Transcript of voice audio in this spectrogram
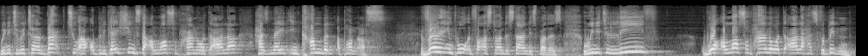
We need to return back to our obligations that Allah subhanahu wa ta'ala has made incumbent upon us. Very important for us to understand this, brothers. We need to leave what Allah subhanahu wa ta'ala has forbidden.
